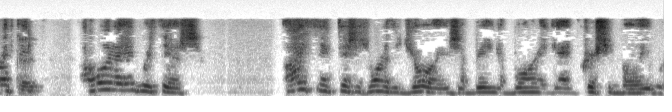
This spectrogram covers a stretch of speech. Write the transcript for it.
I think I want to end with this. I think this is one of the joys of being a born again Christian believer.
